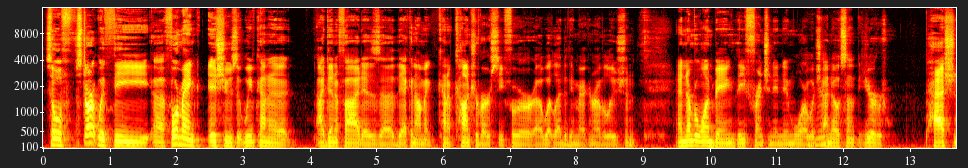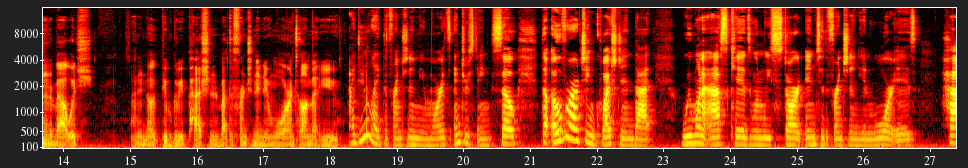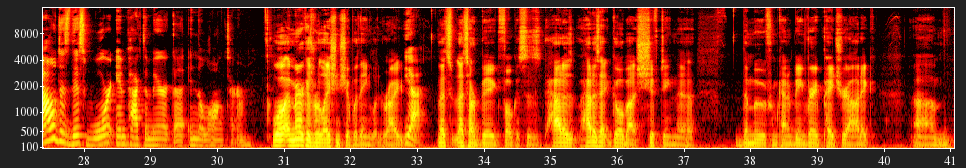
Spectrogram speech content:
So we'll start with the uh, four main issues that we've kind of identified as uh, the economic kind of controversy for uh, what led to the American Revolution. And number one being the French and Indian War, which Mm-hmm. I know some you're passionate about, which I didn't know that people could be passionate about the French and Indian War until I met you. I do like the French and Indian War. It's interesting. So, the overarching question that we want to ask kids when we start into the French and Indian War is how does this war impact America in the long term? Well, America's relationship with England, right? Yeah. That's that's our big focus. Is how does how does that go about shifting the the move from kind of being very patriotic um,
